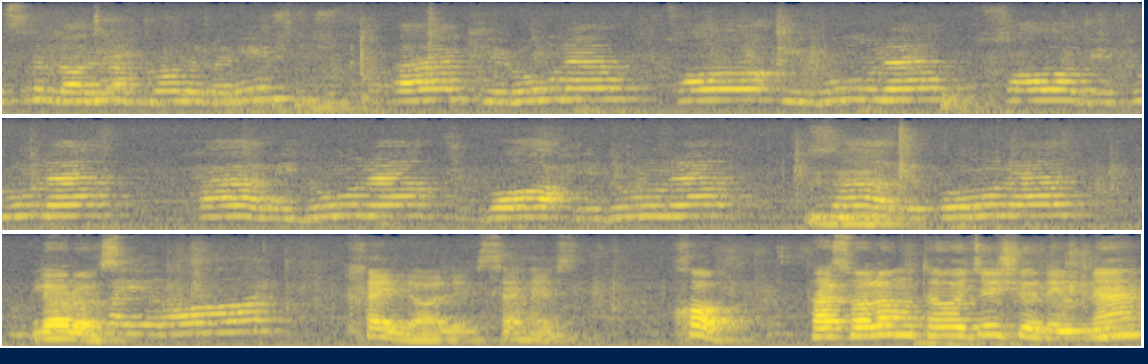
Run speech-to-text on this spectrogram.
بسم الله الرحمن الرحيم آكلون طائبون صابتون حامدون واحدون سابقون درست. خیلی عالی صحیح است. خب پس حالا متوجه شدیم نه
